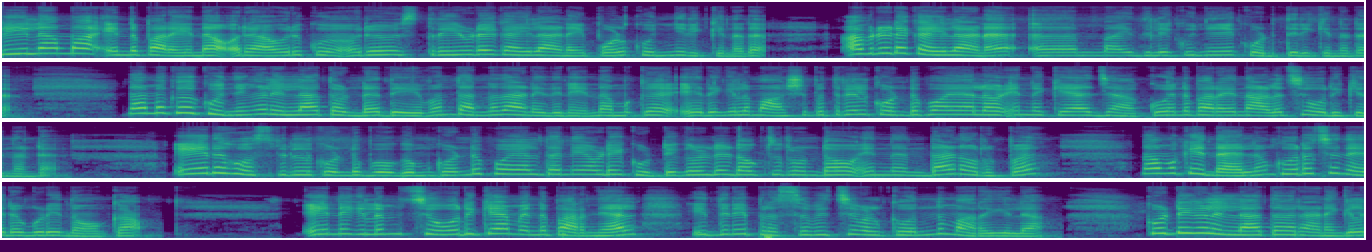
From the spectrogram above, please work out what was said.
ലീലാമ്മ എന്ന് പറയുന്ന ഒരു ഒരു ഒരു സ്ത്രീയുടെ കയ്യിലാണ് ഇപ്പോൾ കുഞ്ഞിരിക്കുന്നത്. അവരുടെ കയ്യിലാണ് മൈഥിലി കുഞ്ഞിനെ കൊടുത്തിരിക്കുന്നത്. നമുക്ക് കുഞ്ഞുങ്ങളില്ലാത്തതുകൊണ്ട് ദൈവം തന്നതാണ് ഇതിനെ. നമുക്ക് ഏതെങ്കിലും ആശുപത്രിയിൽ കൊണ്ടുപോയാലോ എന്നൊക്കെ ആ ജാക്കോ എന്ന് പറയുന്ന ആൾ ചോദിക്കുന്നുണ്ട്. ഏത് ഹോസ്പിറ്റലിൽ കൊണ്ടുപോകും? കൊണ്ടുപോയാൽ തന്നെ അവിടെ കുട്ടികളുടെ ഡോക്ടർ ഉണ്ടോ എന്ന് എന്താണ് ഉറപ്പ്? നമുക്ക് എന്തായാലും കുറച്ച് നേരം കൂടി നോക്കാം. എന്തെങ്കിലും ചോദിക്കാമെന്ന് പറഞ്ഞാൽ ഇതിനെ പ്രസവിച്ചവൾക്കൊന്നും അറിയില്ല. കുട്ടികളില്ലാത്തവരാണെങ്കിൽ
